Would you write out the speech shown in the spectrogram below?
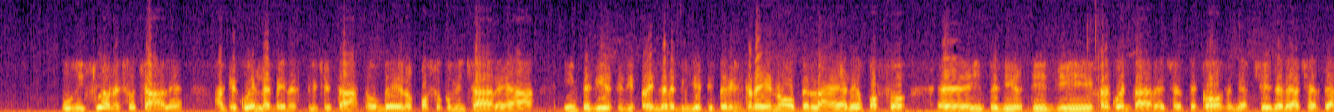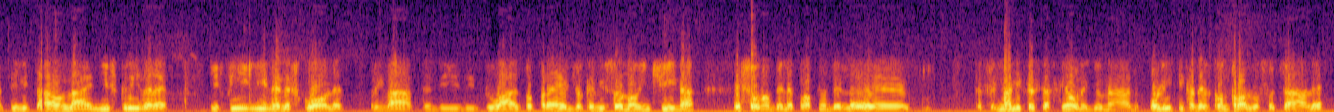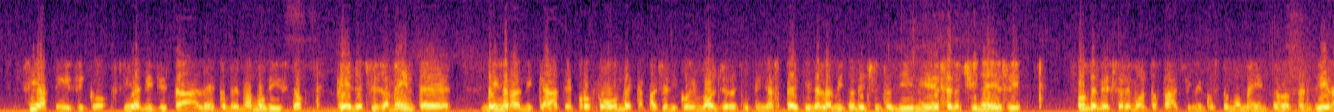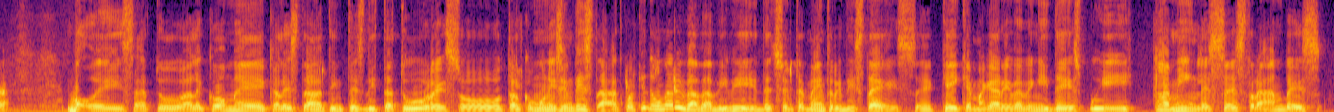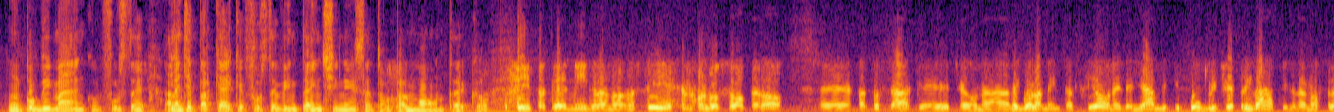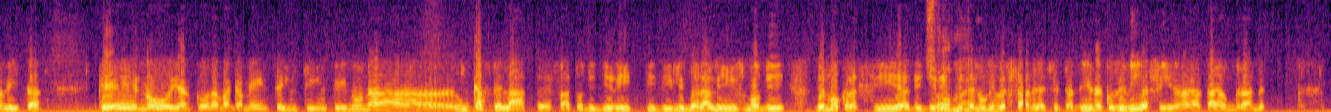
punizione sociale, anche quella è ben esplicitata, ovvero posso cominciare a impedirti di prendere biglietti per il treno o per l'aereo, posso eh, impedirti di frequentare certe cose, di accedere a certe attività online, di iscrivere i figli nelle scuole private di, di più alto pregio che vi sono in Cina e sono delle proprio delle eh, manifestazioni di una politica del controllo sociale sia fisico sia digitale, come abbiamo visto, che è decisamente ben radicata e profonda e capace di coinvolgere tutti gli aspetti della vita dei cittadini. Essere cinesi non deve essere molto facile in questo momento, per dire. Boh, è stato alle come che l'estate in tes dittature? So tal comunismo di Stato, qualche non arrivava a vivi decentemente di stes, eh, che che magari avevano idee, poi clamin le strambes, un po' di manco, forse, anche perché che forse vinta in cinese torpa al monte, ecco. Sì, perché migrano, sì, non lo so, però eh, fatto sta che c'è una regolamentazione degli ambiti pubblici e privati della nostra vita che noi ancora vagamente intinti in una, un caffè latte fatto di diritti, di liberalismo, di democrazia, di diritti Insomma, dell'universale del cittadino e così via, sì, in realtà è un grande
